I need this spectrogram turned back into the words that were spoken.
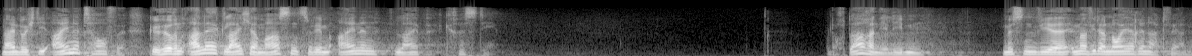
Nein, durch die eine Taufe gehören alle gleichermaßen zu dem einen Leib Christi. Und auch daran, ihr Lieben, müssen wir immer wieder neu erinnert werden.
